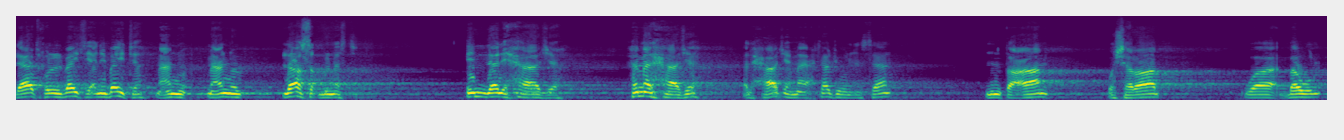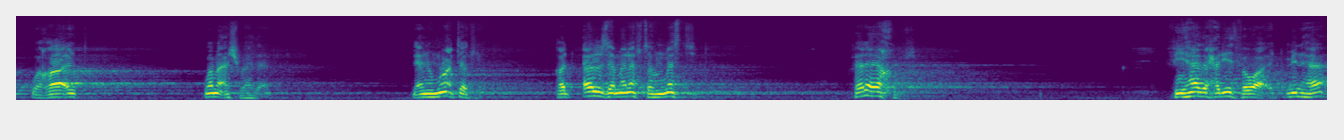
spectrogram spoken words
لا يدخل البيت يعني بيته مع أنه مع أنه لاصق بالمسجد. إلا لحاجة. فما الحاجة؟ الحاجة ما يحتاجه الإنسان من طعام وشراب وبول وغائط وما أشبه ذلك. لأنه معتكف. قد ألزم نفسه المسجد فلا يخرج. في هذا الحديث فوائد. منها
